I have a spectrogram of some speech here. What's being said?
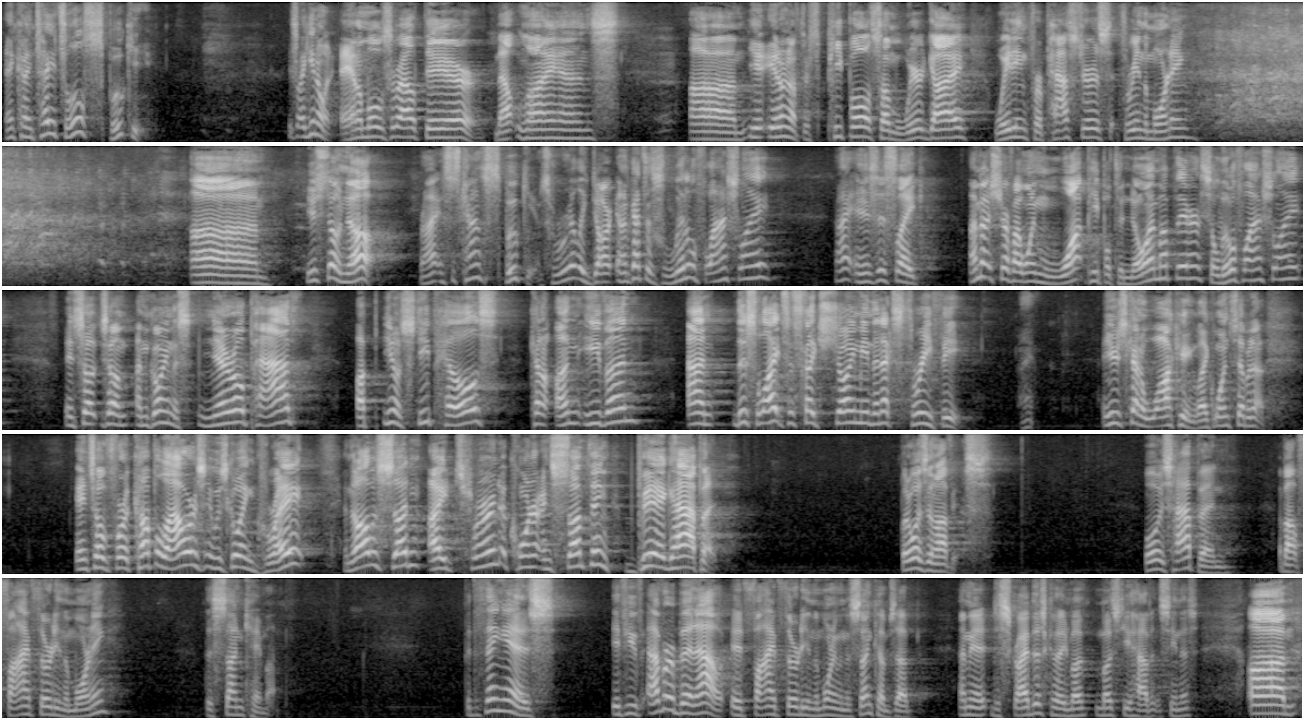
And can I tell you, it's a little spooky. It's like, you know, what, animals are out there, mountain lions. Um, you, you don't know if there's people, some weird guy waiting for pastors at three in the morning. um, you just don't know, right? It's just kind of spooky. It's really dark. And I've got this little flashlight, right? And it's just like, I'm not sure if I even want people to know I'm up there, so little flashlight. And so, so I'm, I'm going this narrow path up, you know, steep hills, kind of uneven. And this light's just like showing me the next three feet. Right? And you're just kind of walking like one step. And so for a couple hours, it was going great. And then all of a sudden, I turned a corner and something big happened. But it wasn't obvious. What was happened about 5:30 in the morning, the sun came up. But the thing is, if you've ever been out at 5:30 in the morning when the sun comes up, I'm going to describe this because most of you haven't seen this. Um,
